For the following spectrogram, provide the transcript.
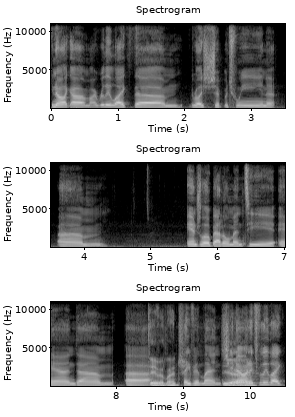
you know, like um, I really like the um, relationship between um, Angelo Badalamenti and um, uh, David Lynch. David Lynch. You know, and it's really like.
